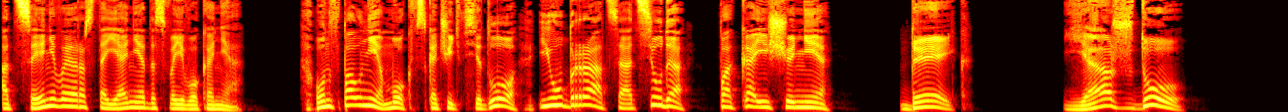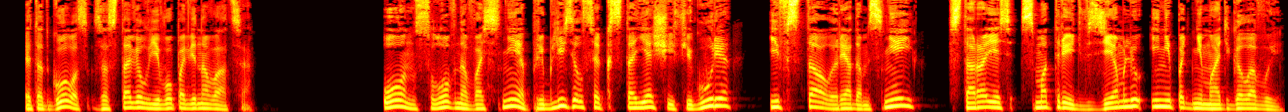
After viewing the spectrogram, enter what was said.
оценивая расстояние до своего коня. Он вполне мог вскочить в седло и убраться отсюда, пока еще не... «Дейк! Я жду!» Этот голос заставил его повиноваться. Он, словно во сне, приблизился к стоящей фигуре и встал рядом с ней, стараясь смотреть в землю и не поднимать головы.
